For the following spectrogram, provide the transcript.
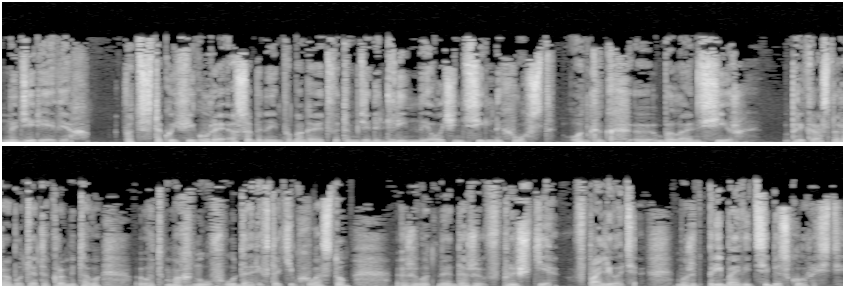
на деревьях. Вот с такой фигурой особенно им помогает в этом деле длинный, очень сильный хвост. Он как э, балансир прекрасно работает. А кроме того, вот махнув, ударив таким хвостом, животное даже в прыжке, в полете может прибавить себе скорости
